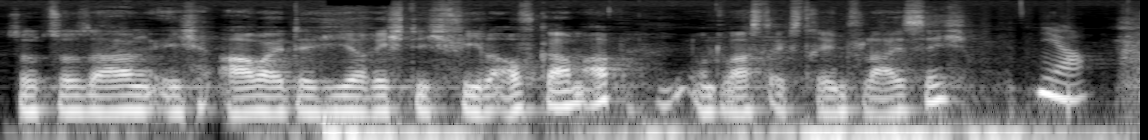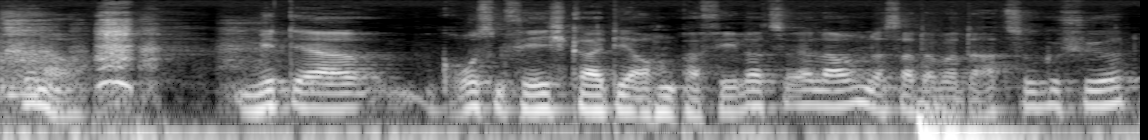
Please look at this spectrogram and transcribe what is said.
sozusagen, ich arbeite hier richtig viel Aufgaben ab und warst extrem fleißig. Ja. Genau. Mit der großen Fähigkeit, dir auch ein paar Fehler zu erlauben. Das hat aber dazu geführt,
